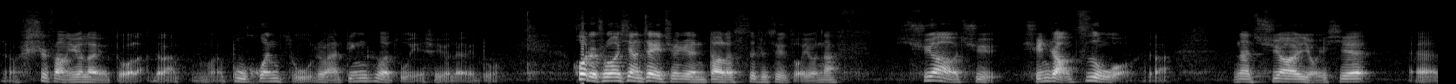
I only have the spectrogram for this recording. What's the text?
这种释放越来越多了，对吧？不婚族是吧？丁克族也是越来越多，或者说像这一群人到了四十岁左右，那需要去寻找自我，对吧？那需要有一些呃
